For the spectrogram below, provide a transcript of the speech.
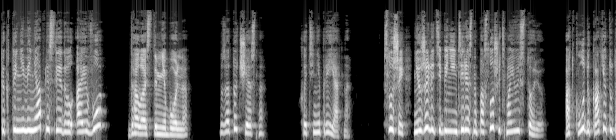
так ты не меня преследовал, а его? — Далась ты мне больно. — Зато честно, хоть и неприятно. Слушай, неужели тебе не интересно послушать мою историю? Откуда, как я тут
